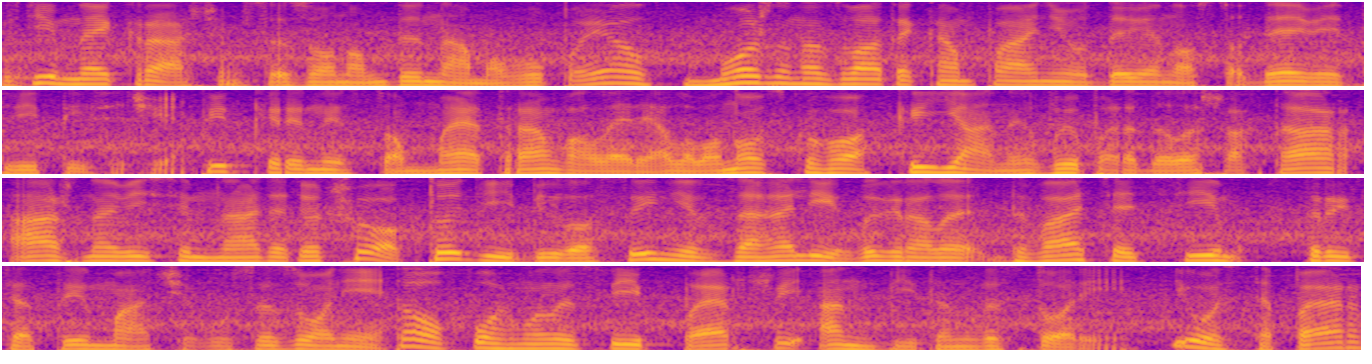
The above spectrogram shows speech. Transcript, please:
Втім, найкращим сезоном Динамо в УПЛ можна назвати кампанію 99-2000. Під керівництвом метра Валерія Лобановського кияни випередили Шахтар аж на 18 очок. Тоді білосині взагалі виграли 27 з 30 матчів у сезоні та оформили свій перший анбітен в історії. І ось тепер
